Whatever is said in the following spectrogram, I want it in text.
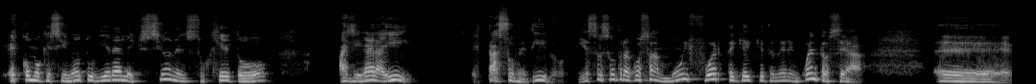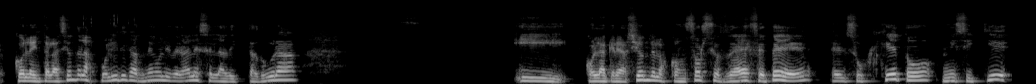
es como que si no tuviera elección el sujeto a llegar ahí, está sometido. Y eso es otra cosa muy fuerte que hay que tener en cuenta. O sea, eh, con la instalación de las políticas neoliberales en la dictadura y con la creación de los consorcios de AFP, el sujeto ni siquiera,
